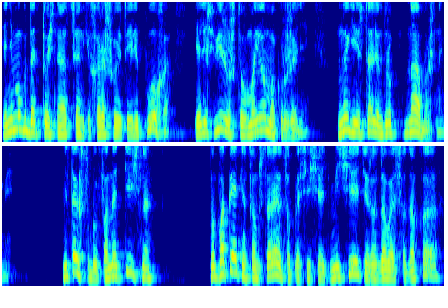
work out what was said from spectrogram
Я не могу дать точной оценки, хорошо это или плохо, я лишь вижу, что в моем окружении многие стали вдруг набожными. Не так, чтобы фанатично, но по пятницам стараются посещать мечети, раздавать садака.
